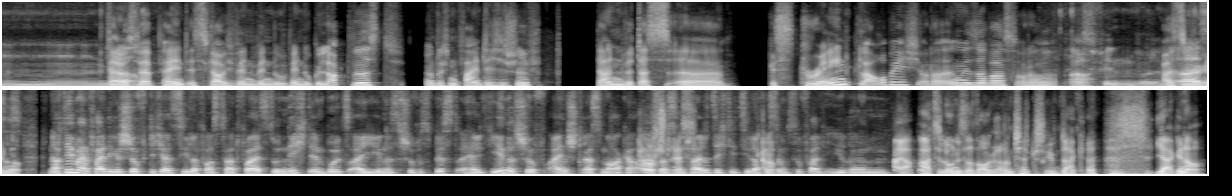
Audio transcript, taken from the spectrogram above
Mm, Ferrosphere Paint ist, glaube ich, wenn, wenn, du, wenn du gelockt wirst äh, durch ein feindliches Schiff, dann wird das äh, gestrained, glaube ich, oder irgendwie sowas. Oder das ah, finden würde. ne? Ah, genau. ist, nachdem ein feindliches Schiff dich als Ziel erfasst hat, falls du nicht im Bullseye jenes Schiffes bist, erhält jenes Schiff einen Stressmarker, Ah, es Stress. entscheidet sich, die Zielerfassung zu verlieren. Ah ja, Artelonis hat das auch gerade im Chat geschrieben, danke. Ja, genau.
